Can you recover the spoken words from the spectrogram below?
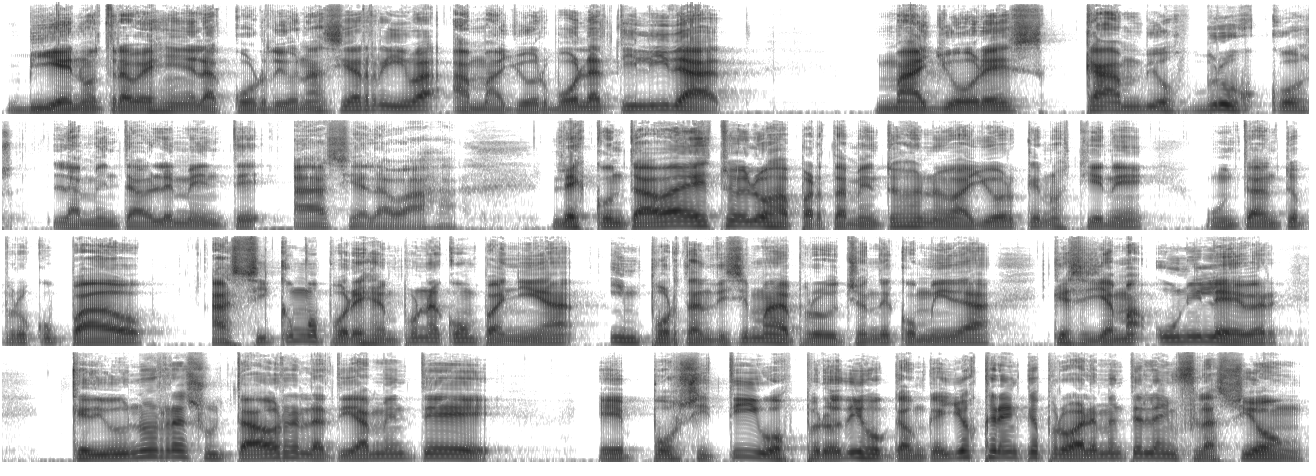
viene otra vez en el acordeón hacia arriba a mayor volatilidad, mayores cambios bruscos, lamentablemente, hacia la baja. Les contaba esto de los apartamentos de Nueva York que nos tiene un tanto preocupado, así como por ejemplo una compañía importantísima de producción de comida que se llama Unilever, que dio unos resultados relativamente eh, positivos, pero dijo que aunque ellos creen que probablemente la inflación,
